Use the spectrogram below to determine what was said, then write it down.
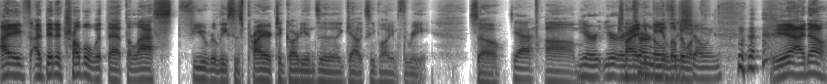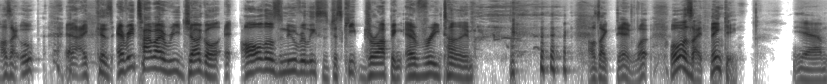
I've I've been in trouble with that the last few releases prior to Guardians of the Galaxy Volume 3. So, yeah. um Your your trying to be a little bit more- showing. Yeah, I know. I was like, oop. Because every time I rejuggle, eh, all those new releases just keep dropping every time. I was like, dang, what what was I thinking? yeah.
